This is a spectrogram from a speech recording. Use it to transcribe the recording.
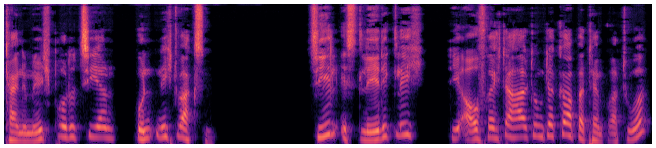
keine Milch produzieren und nicht wachsen. Ziel ist lediglich die Aufrechterhaltung der Körpertemperatur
